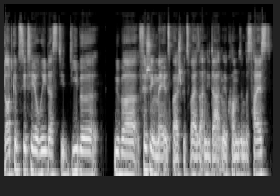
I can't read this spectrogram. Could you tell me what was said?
Dort gibt es die Theorie, dass die Diebe über Phishing-Mails beispielsweise an die Daten gekommen sind. Das heißt,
